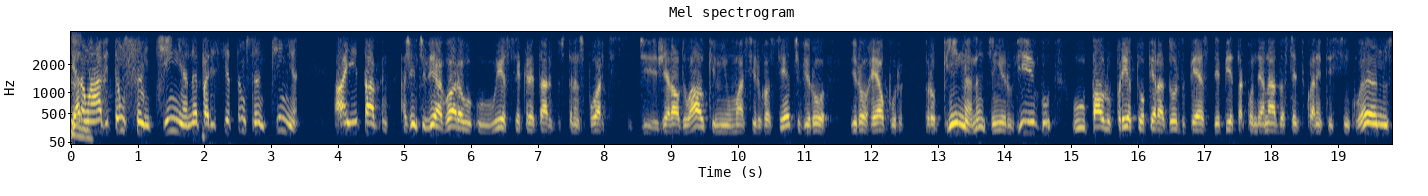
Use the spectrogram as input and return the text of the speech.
Era uma ave tão santinha, né? Parecia tão santinha. Aí tá, a gente vê agora o, o ex-secretário dos transportes de Geraldo Alckmin, o Moacir Rossetti, virou, virou réu por propina, né, dinheiro vivo. O Paulo Preto, operador do PSDB, está condenado a 145 anos.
